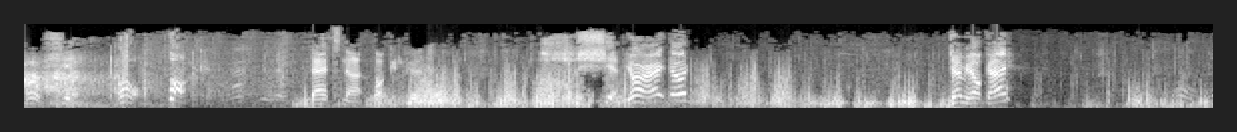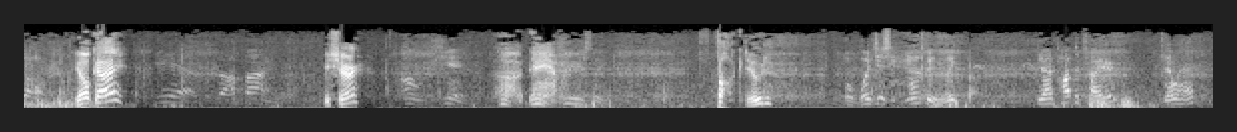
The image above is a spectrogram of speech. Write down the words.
Oh shit. Oh fuck. That's not fucking good. Oh shit. You alright, dude? Tim, you okay? You okay? Yeah, I'm fine. You sure? Oh shit. Oh damn. Seriously. Fuck, dude. Well, what just happened? Like, did I pop the tire? Is that what happened?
